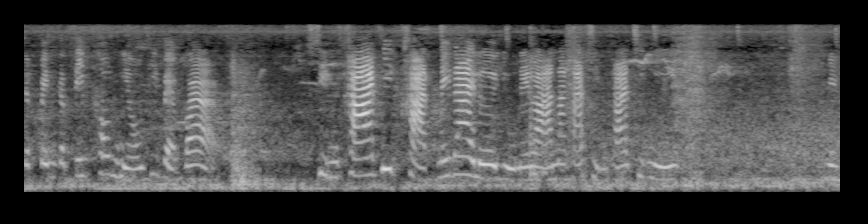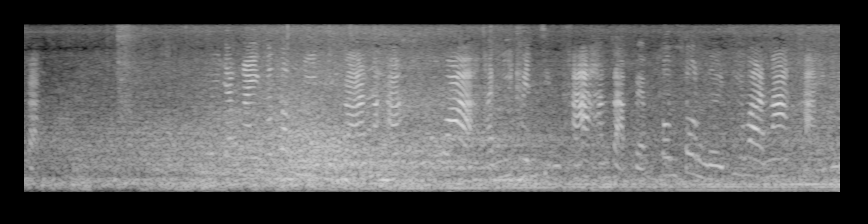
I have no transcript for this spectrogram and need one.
จะเป็นกระติบข้าวเหนียวที่แบบว่า สินค้าที่ขาดไม่ได้เลยอยู่ในร้านนะคะ สินค้าชิ้นนี้นี่ค่ะคือยังไงก็ต้องมีถึงร้านนะคะ แบบต้นๆเลยที่ว่าน่าขายดี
